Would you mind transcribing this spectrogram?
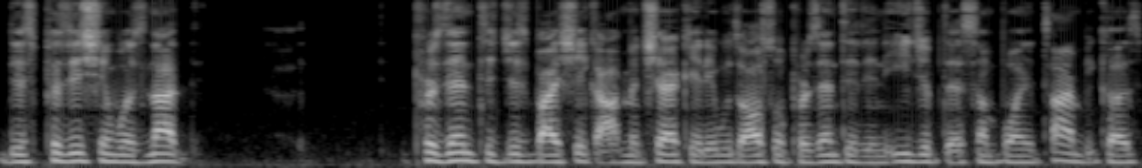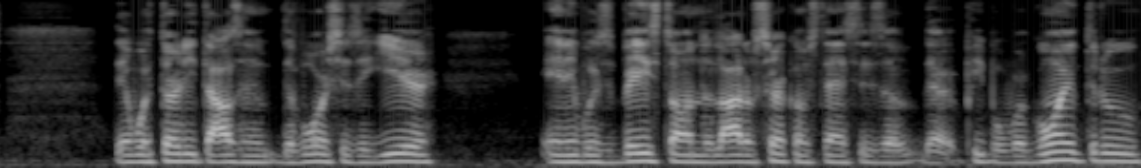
This position was not presented just by Sheikh Ahmed Shakir. It was also presented in Egypt at some point in time because there were 30,000 divorces a year and it was based on a lot of circumstances of that people were going through.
